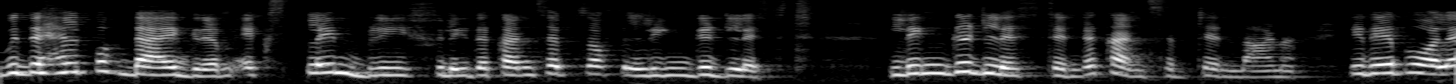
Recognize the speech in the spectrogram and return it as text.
with the help of diagram explain briefly the concepts of linked list. Linked ലിസ്റ്റിന്റെ കൺസെപ്റ്റ് എന്താണ്? ഇതേപോലെ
